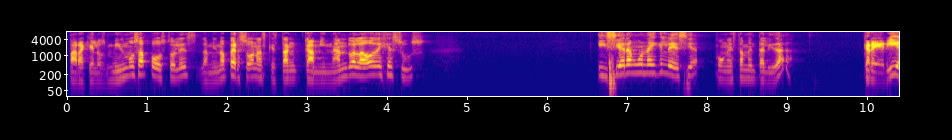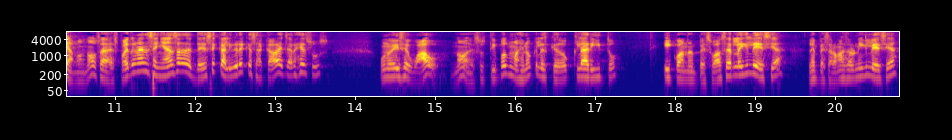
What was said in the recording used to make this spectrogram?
para que los mismos apóstoles, las mismas personas que están caminando al lado de Jesús, hicieran una iglesia con esta mentalidad. Creeríamos, ¿no? O sea, después de una enseñanza de ese calibre que se acaba de echar Jesús, uno dice, wow, no, esos tipos imagino que les quedó clarito y cuando empezó a hacer la iglesia, le empezaron a hacer una iglesia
